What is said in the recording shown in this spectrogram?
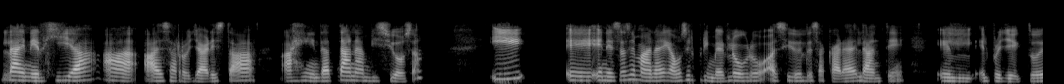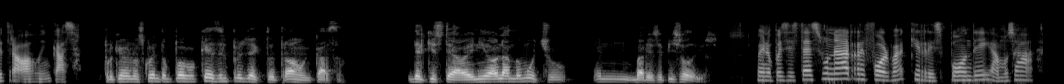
la energía a, desarrollar esta agenda tan ambiciosa y eh, en esta semana, digamos, el primer logro ha sido el de sacar adelante el, el proyecto de trabajo en casa. Porque nos cuenta un poco qué es el proyecto de trabajo en casa, del que usted ha venido hablando mucho en varios episodios. Bueno, pues esta es una reforma que responde, digamos, a,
